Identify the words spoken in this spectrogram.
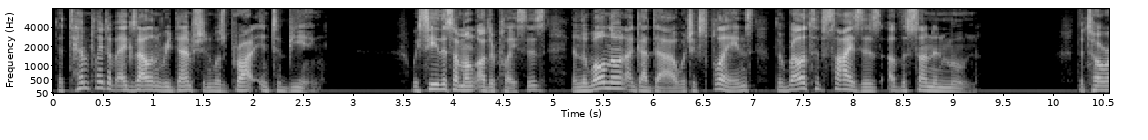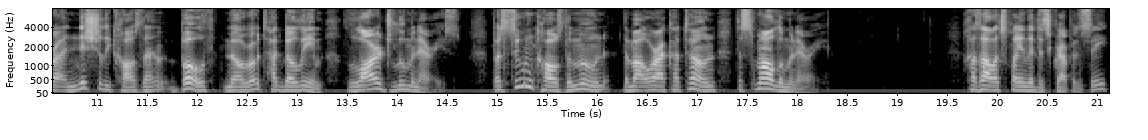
the template of exile and redemption was brought into being – we see this among other places in the well known Agadah, which explains the relative sizes of the sun and moon. The Torah initially calls them both Me'orot Hagdolim, large luminaries, but soon calls the moon, the Ma'or Katon, the small luminary. Chazal explained the discrepancy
